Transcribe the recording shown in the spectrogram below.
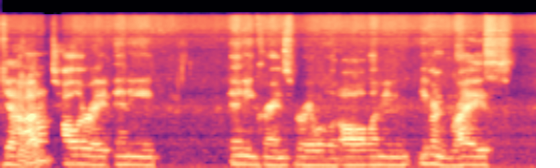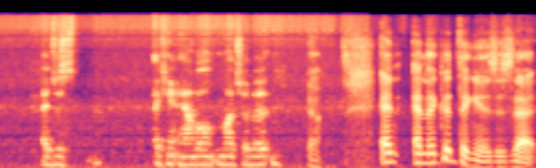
Yeah, you I don't tolerate any any grains very well at all. I mean, even rice, I just I can't handle much of it. Yeah. And and the good thing is is that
